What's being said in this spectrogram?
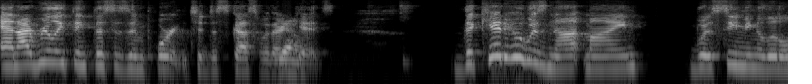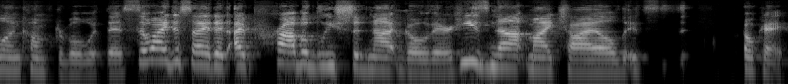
And I really think this is important to discuss with our yeah. kids. The kid who was not mine was seeming a little uncomfortable with this. So I decided I probably should not go there. He's not my child. It's okay.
